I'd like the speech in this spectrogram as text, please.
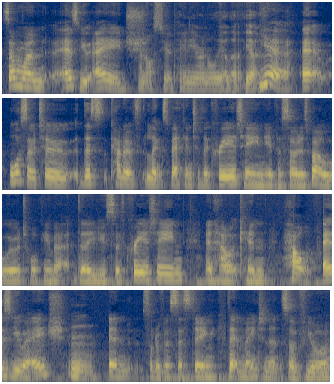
someone, as you age, and osteopenia and all the other, yeah. Yeah. Uh, also, too, this kind of links back into the creatine episode as well, where we were talking about the use of creatine and how it can help as you age mm. and sort of assisting that maintenance of your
